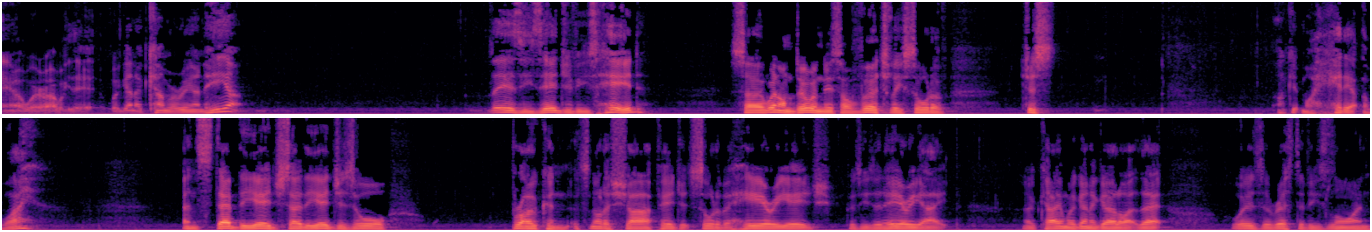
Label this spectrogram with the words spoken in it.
Now, where are we there? We're going to come around here. There's his edge of his head. So when I'm doing this, I'll virtually sort of just I'll get my head out the way and stab the edge so the edge is all broken. It's not a sharp edge, it's sort of a hairy edge because he's an hairy ape. Okay, and we're going to go like that. Where's the rest of his line?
